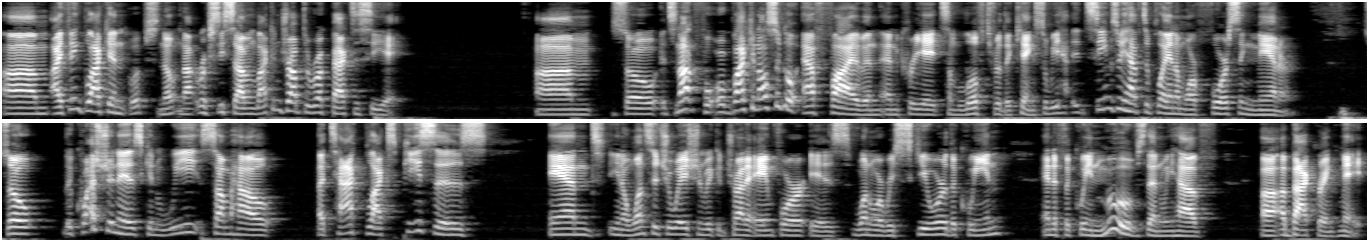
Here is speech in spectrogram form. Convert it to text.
um, I think black can, whoops, no, not rook c7. Black can drop the rook back to c8. Um, so it's not for, or black can also go f5 and, and create some luft for the king. So we, it seems we have to play in a more forcing manner. So the question is, can we somehow attack black's pieces? And, you know, one situation we could try to aim for is one where we skewer the queen. And if the queen moves, then we have uh, a back rank mate.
